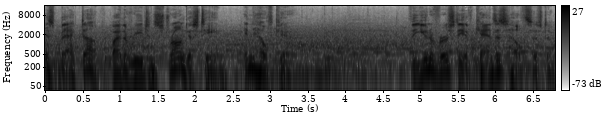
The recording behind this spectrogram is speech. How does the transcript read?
is backed up by the region's strongest team in healthcare the University of Kansas Health System.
